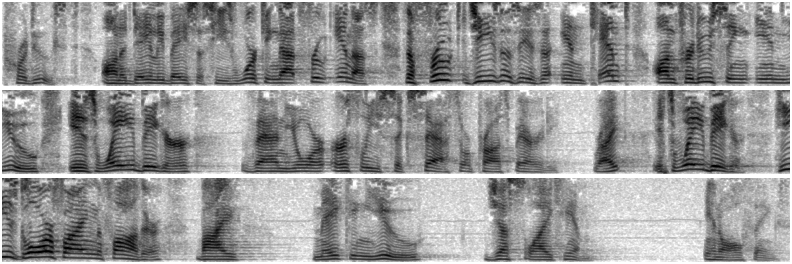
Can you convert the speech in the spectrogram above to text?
produced on a daily basis. He's working that fruit in us. The fruit Jesus is intent on producing in you is way bigger than your earthly success or prosperity, right? It's way bigger. He's glorifying the Father by making you just like Him in all things.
